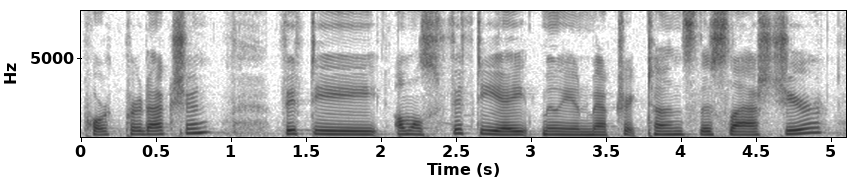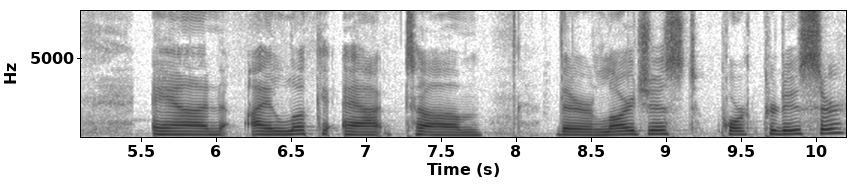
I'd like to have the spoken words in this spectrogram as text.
pork production. 50, almost 58 million metric tons this last year. And I look at um, their largest pork producer,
